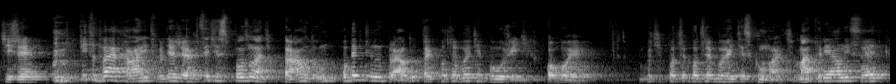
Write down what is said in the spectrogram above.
Čiže títo dva chalani tvrdia, že ak chcete spoznať pravdu, objektívnu pravdu, tak potrebujete použiť oboje. Potrebujete skúmať materiálny svet,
